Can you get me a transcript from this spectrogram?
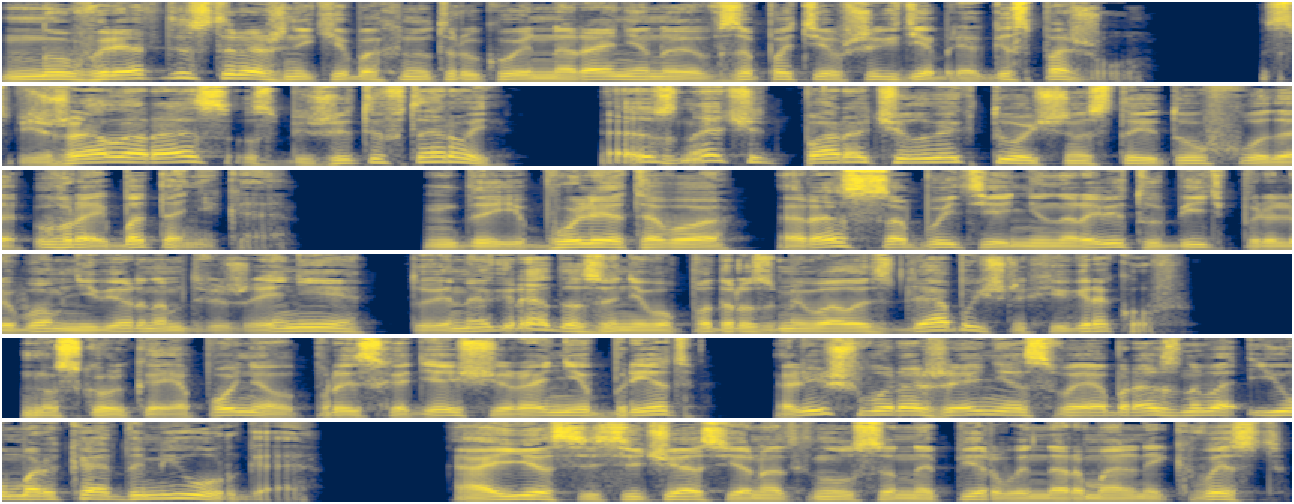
Но вряд ли стражники махнут рукой на раненую в запотевших дебрях госпожу. Сбежала раз, сбежит и второй. А значит, пара человек точно стоит у входа в рай ботаника. Да и более того, раз событие не норовит убить при любом неверном движении, то и награда за него подразумевалась для обычных игроков. Насколько я понял, происходящий ранее бред — лишь выражение своеобразного юморка Демиурга. А если сейчас я наткнулся на первый нормальный квест,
